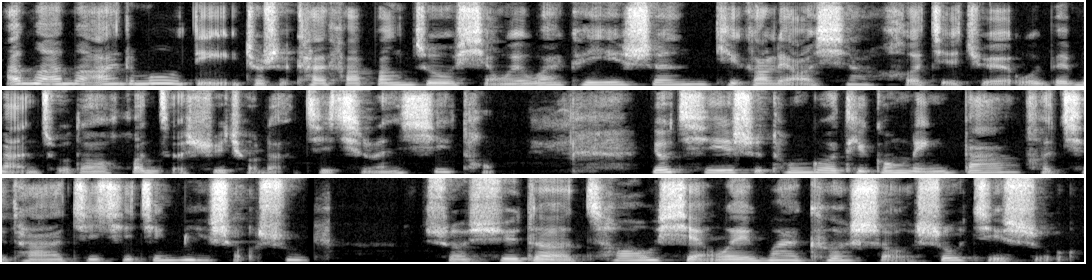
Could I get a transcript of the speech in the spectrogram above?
MMI 的目的就是开发帮助显微外科医生提高疗效和解决未被满足的患者需求的机器人系统，尤其是通过提供淋巴和其他极其精密手术所需的超显微外科手术技术。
